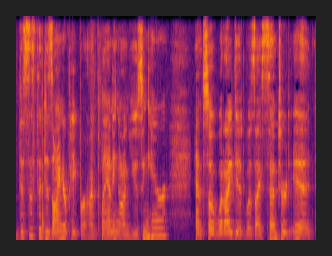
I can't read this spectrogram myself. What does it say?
This is the designer paper I'm planning on using here. And so what I did was I centered it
